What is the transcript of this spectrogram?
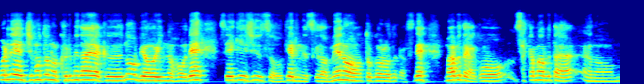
これで地元の久留米大学の病院の方で整形手術を受けるんですけど、目のところとかですね、まぶたがこう、逆まぶた、あの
